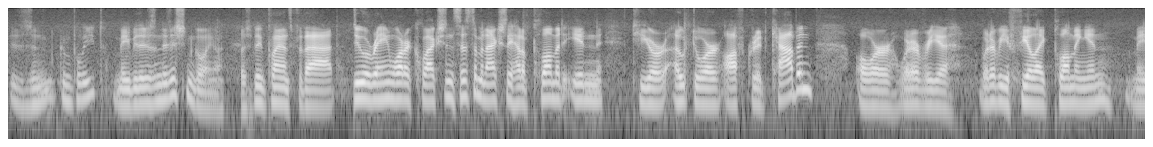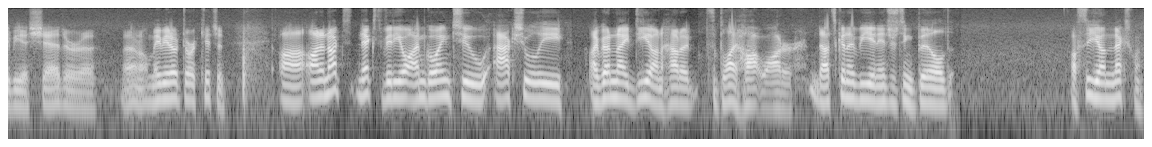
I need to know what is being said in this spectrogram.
isn't complete. Maybe there's an addition going on. There's big plans for that. Do a rainwater collection system and actually how to plumb it in to your outdoor off-grid cabin or whatever you whatever you feel like plumbing in, maybe a shed or a I don't know, maybe an outdoor kitchen. Uh, on a next, next video, I'm going to actually, I've got an idea on how to supply hot water. That's gonna be an interesting build. I'll see you on the next one.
